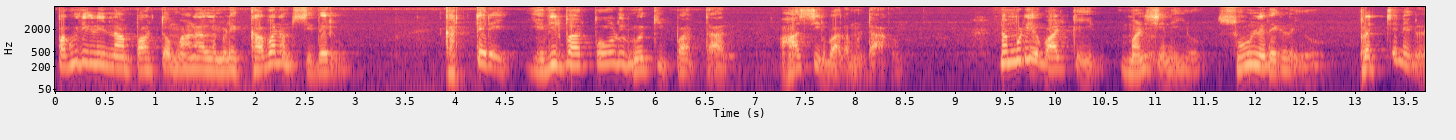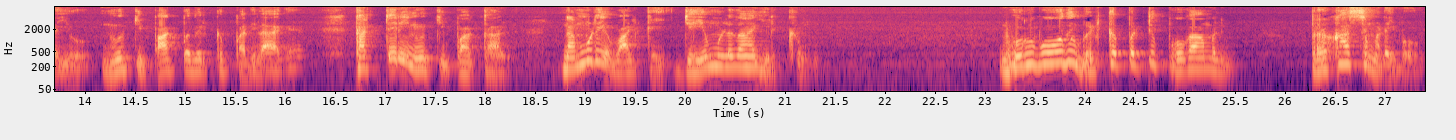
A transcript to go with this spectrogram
பகுதிகளில் நாம் பார்த்தோமானால் நம்முடைய கவனம் சிதறும். கர்த்தரை எதிர்பார்ப்போடு நோக்கி பார்த்தால் ஆசீர்வாதம் உண்டாகும். நம்முடைய வாழ்க்கையில் மனுஷனையோ சூழ்நிலைகளையோ பிரச்சனைகளையோ நோக்கி பார்ப்பதற்கு பதிலாக கர்த்தரை நோக்கி பார்த்தால் நம்முடைய வாழ்க்கை ஜெயமுள்ளதாக இருக்கும். ஒருபோது வெட்கப்பட்டு போகாமல் பிரகாசம் அடைவோம்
